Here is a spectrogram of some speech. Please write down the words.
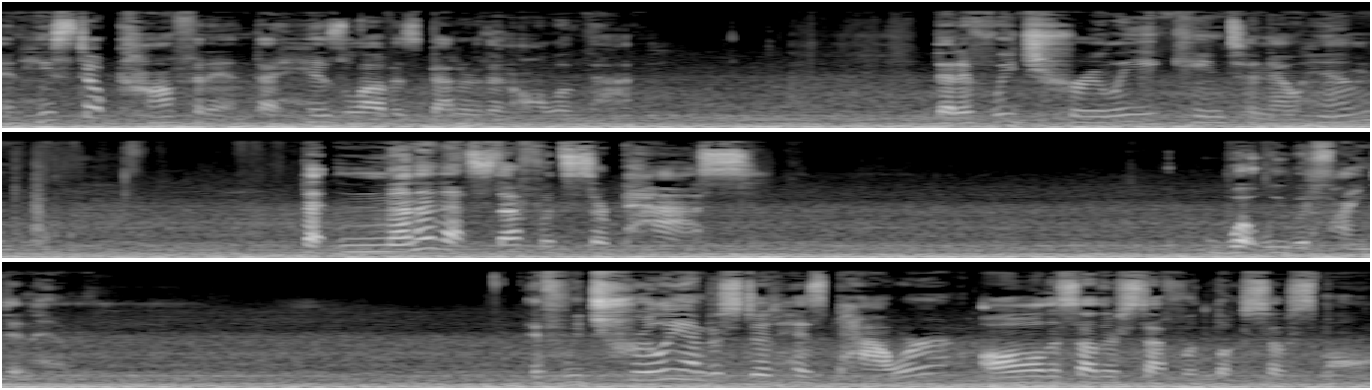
And He's still confident that His love is better than all of that. That if we truly came to know Him, that none of that stuff would surpass what we would find in him. If we truly understood his power, all this other stuff would look so small.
